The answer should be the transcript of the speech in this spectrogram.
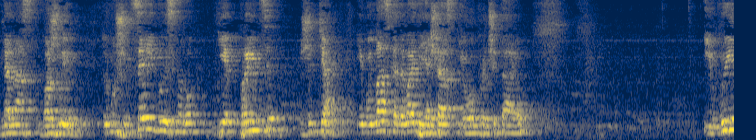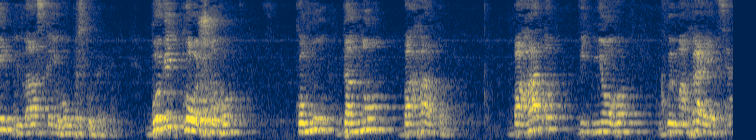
для нас важливий. Тому що цей висновок є принцип життя. І, будь ласка, давайте я зараз його прочитаю. І ви, будь ласка, його послухайте. Бо від кожного, кому дано багато, багато від нього вимагається.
